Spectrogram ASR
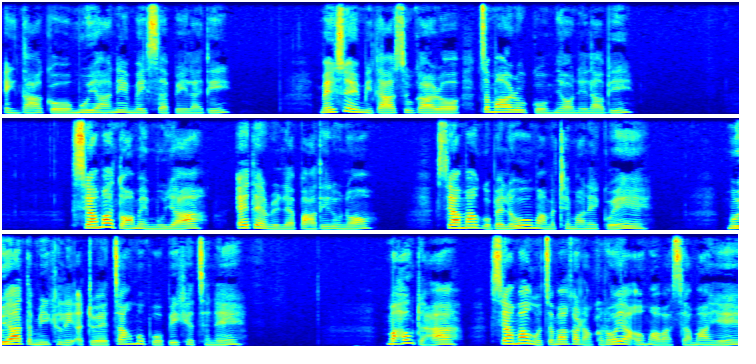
အိမ်သားကိုမူရနှင့်မိတ်ဆက်ပေးလိုက်သည် မိတ်ဆွေမိသားစုကတော့ကျမတို့ကိုမျှော်နေလောက်ပြီဆ iam မသွားမယ်မူရာဧည့်သည်တွေလည်းပါသေးလို့နော်ဆ iam မကိုဘယ်လို့မှမထင်ပါနဲ့ကွယ်မူရသမီးကလေးအတွေ့ចောင်းမဖို့ပေးခဲ့ခြင်းနဲ့မဟုတ်တာဆ iam မကိုကျမကတော့ကြောရအောင်ပါပါဆ iam မရဲ့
